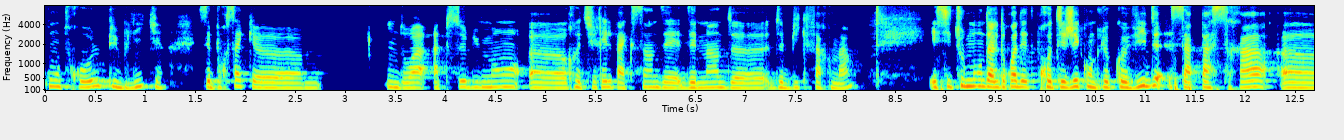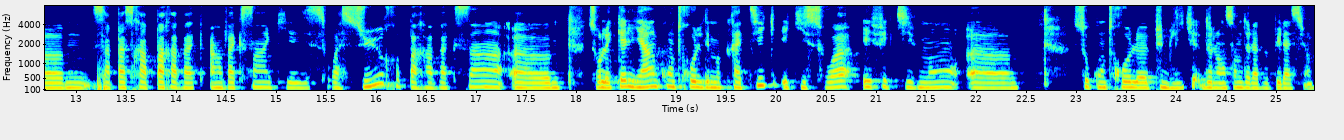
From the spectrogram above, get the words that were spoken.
contrôle public. C'est pour ça que on doit absolument euh, retirer le vaccin des, mains de, Big Pharma. Et si tout le monde a le droit d'être protégé contre le Covid, ça passera, euh, ça passera par un vaccin qui soit sûr, par un vaccin euh, sur lequel il y a un contrôle démocratique et qui soit effectivement sous contrôle public de l'ensemble de la population.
